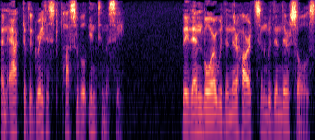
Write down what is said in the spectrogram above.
an act of the greatest possible intimacy. They then bore within their hearts and within their souls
